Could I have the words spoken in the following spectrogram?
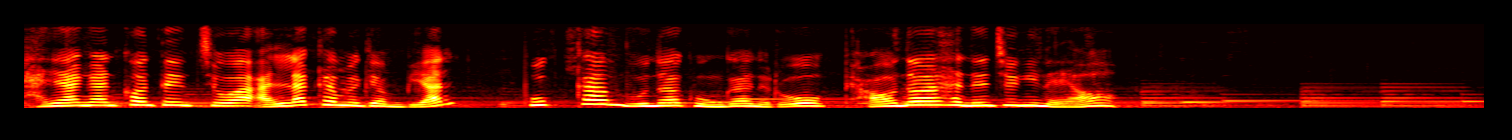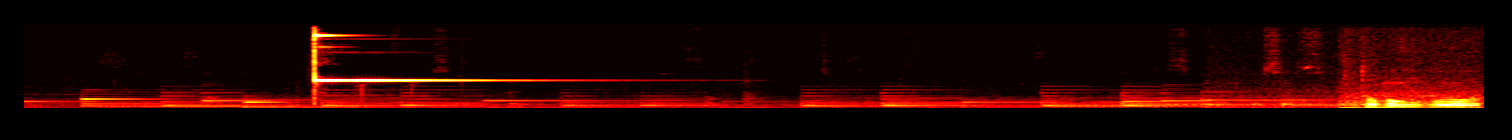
다양한 컨텐츠와 안락함을 겸비한 복합 문화 공간으로 변화하는 중이네요. 도봉구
